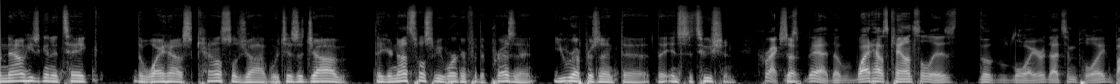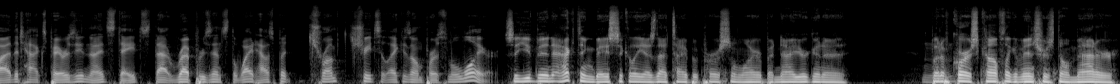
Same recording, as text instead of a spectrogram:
now he's going to take the White House counsel job, which is a job that you're not supposed to be working for the president. You represent the the institution. Correct. So- yeah, the White House counsel is the lawyer that's employed by the taxpayers of the United States that represents the White House, but Trump treats it like his own personal lawyer. So you've been acting basically as that type of personal lawyer, but now you're going to But of mm-hmm. course, conflict of interest don't matter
